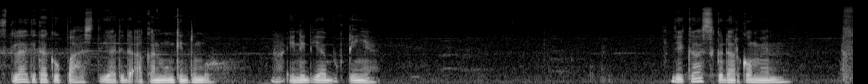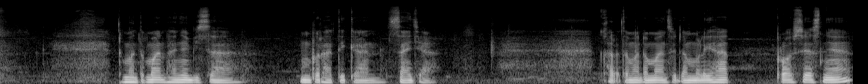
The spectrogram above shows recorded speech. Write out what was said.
setelah kita kupas dia tidak akan mungkin tumbuh. Nah, ini dia buktinya. Jika sekedar komen, teman-teman hanya bisa memperhatikan saja. Kalau teman-teman sudah melihat prosesnya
